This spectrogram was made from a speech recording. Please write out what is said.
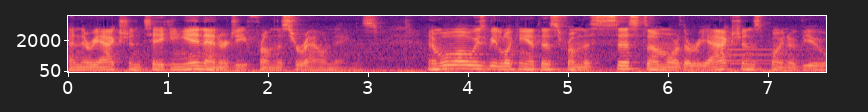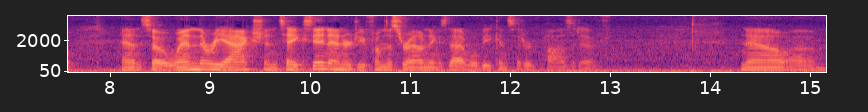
and the reaction taking in energy from the surroundings. And we'll always be looking at this from the system or the reactions point of view. And so when the reaction takes in energy from the surroundings, that will be considered positive. Now, um,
